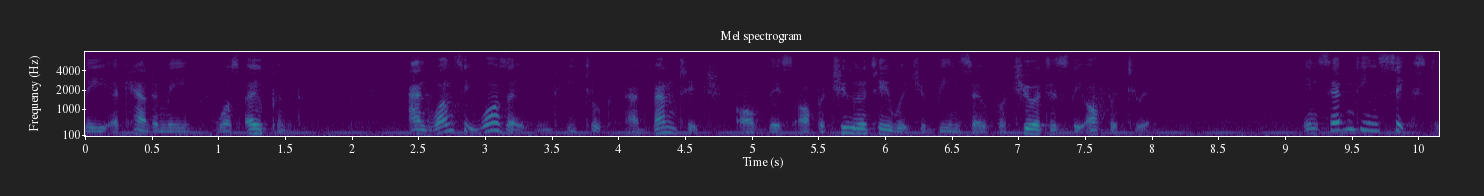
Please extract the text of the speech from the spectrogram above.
the academy was opened. And once it was opened, he took advantage of this opportunity which had been so fortuitously offered to him. In 1760,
